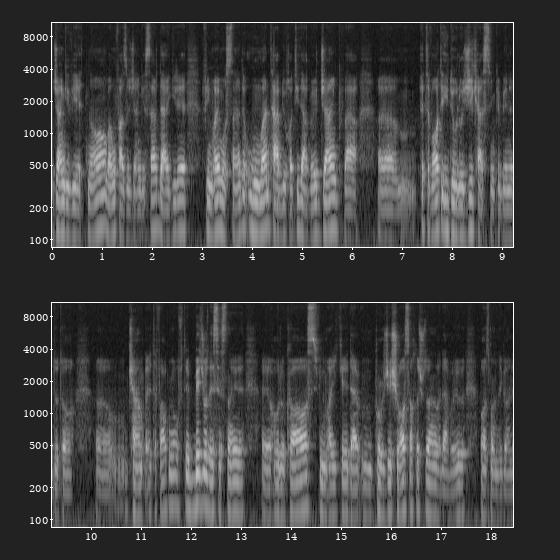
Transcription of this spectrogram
جنگ ویتنام و اون فضا جنگ سر درگیر فیلم های مستند عموما تبلیغاتی درباره جنگ و اتفاقات ایدئولوژیک هستیم که بین دو تا کمپ اتفاق میفته بجز استثنای هولوکاست فیلم هایی که در پروژه شوها ساخته شدن و درباره بازماندگان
